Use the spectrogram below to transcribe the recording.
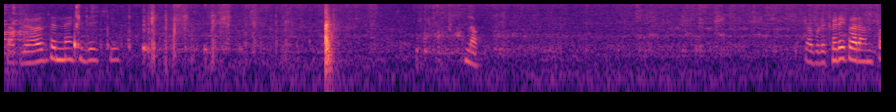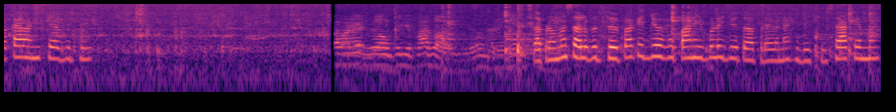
આપણે હળદર નાખી દઈશું લો આપણે ઘડીક વાર આમ પકાવવાનું છે આ બધું તો મસાલો બધો પાકી ગયો છે, પાણી પડી ગયું તો આપણે હવે નાખી દઈશું શાક એમાં.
